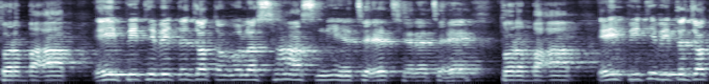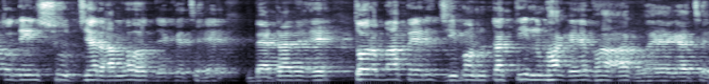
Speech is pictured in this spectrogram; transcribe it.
তোর বাপ এই পৃথিবীতে যতগুলো শ্বাস নিয়েছে, ছেড়েছে। তোর বাপ এই পৃথিবীতে যতদিন সূর্যের আলো দেখেছে বেটারে তোর বাপের জীবনটা তিন ভাগে ভাগ হয়ে গেছে।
